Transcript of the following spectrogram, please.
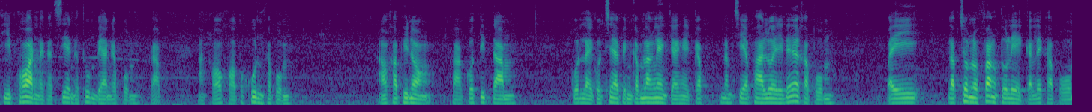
พี่พรแล้วก็เซียนกระทุ่มแบนครับผมกับขอขอบพระคุณครับผม เอาครับพี่น้อง ฝากกดติดตาม กดไลค์กดแชร์เป็นกำลังแรงใจให้กับน้ำเชียร์พารวยเด้อครับผม ไปรับชมรับฟังตัวเลขกันเลยครับผม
